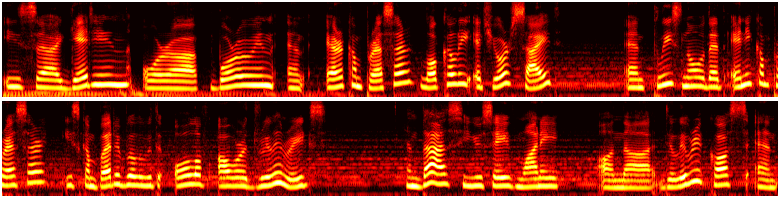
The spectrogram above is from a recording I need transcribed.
is uh, getting or uh, borrowing an air compressor locally at your site. And please know that any compressor is compatible with all of our drilling rigs, and thus you save money on uh, delivery costs and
